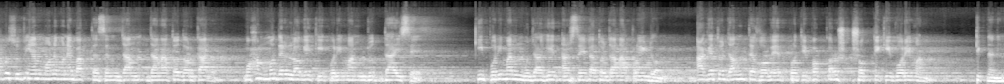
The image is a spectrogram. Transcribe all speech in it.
আবু সুফিয়ান মনে মনে ভাবতেছেন জানা তো দরকার। মোহাম্মদের লগে কি পরিমাণ যুদ্ধ আইছে? কি পরিমাণ মুজাহিদ আসছে, এটা তো জানা প্রয়োজন। আগে তো জানতে হবে প্রতিপক্ষর শক্তি কি পরিমাণ। ঠিক না নি?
